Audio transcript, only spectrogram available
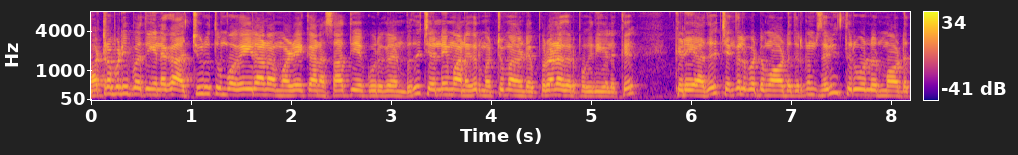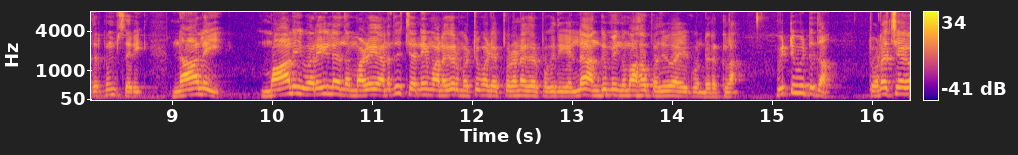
மற்றபடி பார்த்தீங்கன்னாக்கா அச்சுறுத்தும் வகையிலான மழைக்கான சாத்தியக்கூறுகள் என்பது சென்னை மாநகர் மற்றும் அதனுடைய புறநகர் பகுதிகளுக்கு கிடையாது. செங்கல்பட்டு மாவட்டத்திற்கும் சரி திருவள்ளூர் மாவட்டத்திற்கும் சரி. நாளை மாலை வரையில் அந்த மழையானது சென்னை மாநகர் மற்றும் அடைய புறநகர் பகுதிகளில் அங்குமிங்குமாக பதிவாகி கொண்டிருக்கலாம். விட்டு விட்டு தான் தொடர்ச்சியாக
